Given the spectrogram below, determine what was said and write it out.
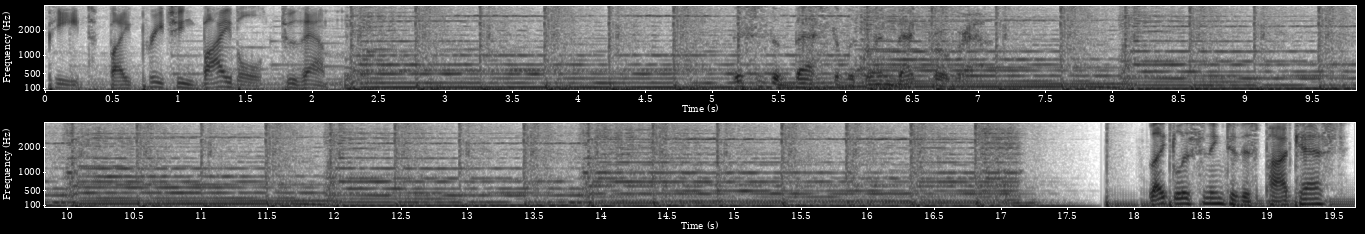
Pete, by preaching Bible to them. This is the best of the Glenn Beck program. Like listening to this podcast?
